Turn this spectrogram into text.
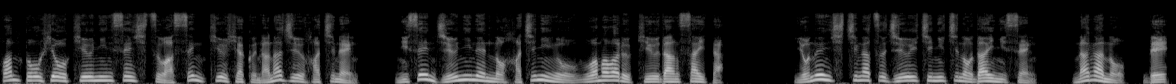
ファン投票9人選出は1978年、2012年の8人を上回る球団最多。4年7月11日の第2戦、長野で、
